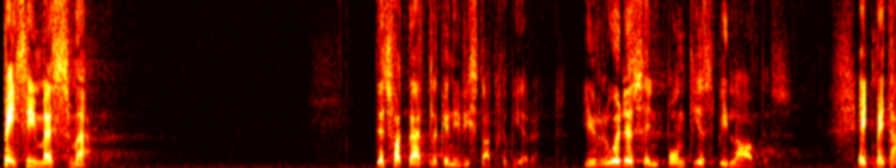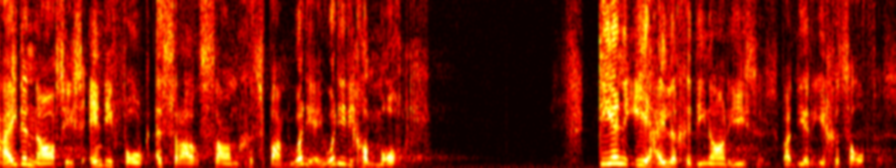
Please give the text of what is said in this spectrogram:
pessimisme. Dis wat werklik in hierdie stad gebeur het. Herodes en Pontius Pilatus het met heidene nasies en die volk Israel saamgespan. Hoor jy? Hoor jy die gemors? Teen u heilige dienaar Jesus wat deur u gesalf is.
